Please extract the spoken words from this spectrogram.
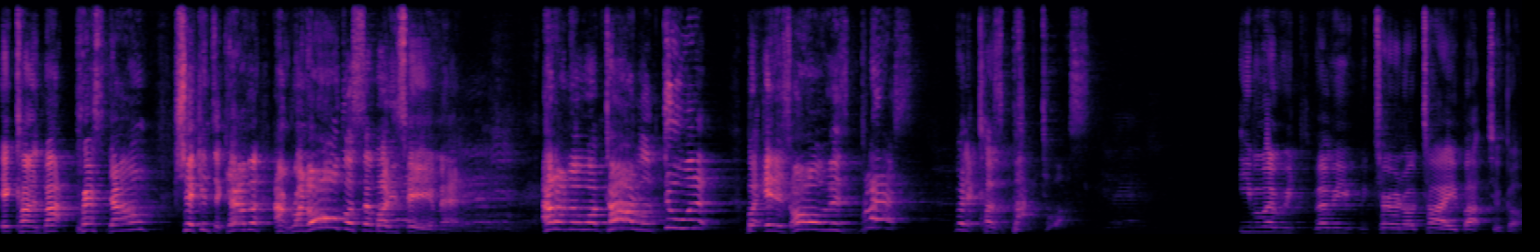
it comes back pressed down, shaken together, and run over. somebody's head, man. I don't know what God will do with it, but it is always blessed when it comes back to us. Even when we, when we return our tithe back to God.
